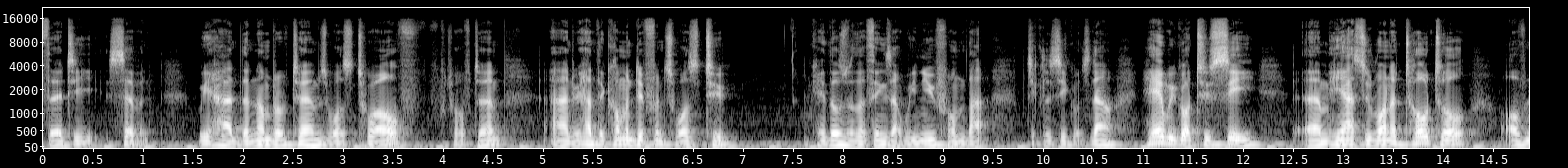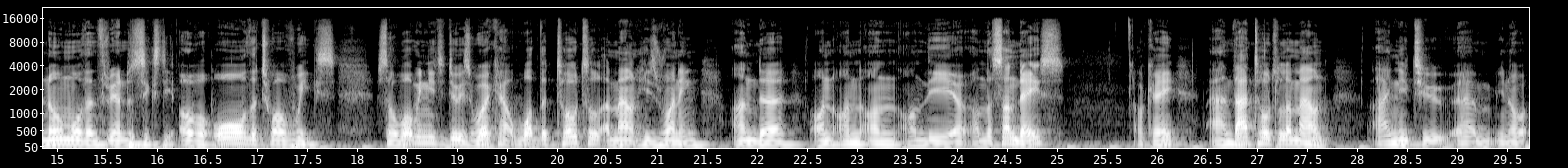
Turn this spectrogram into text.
37. We had the number of terms was 12, 12 term, and we had the common difference was 2. Okay, those were the things that we knew from that particular sequence. Now, here we've got to see um, he has to run a total of no more than 360 over all the 12 weeks. So what we need to do is work out what the total amount he's running under on on on on the uh, on the Sundays, okay, and that total amount I need to um, you know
